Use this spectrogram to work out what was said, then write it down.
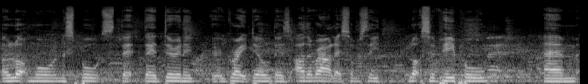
a lot more in the sports. That they're doing a, a, great deal. There's other outlets, obviously, lots of people. Um,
